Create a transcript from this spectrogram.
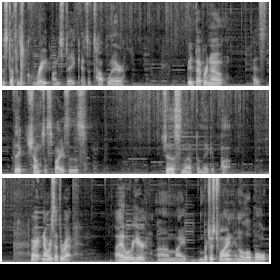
This stuff is great on steak as a top layer. Good pepper note, Has thick chunks of spices. Just enough to make it pop. All right, now we're set to wrap. I have over here um, my butcher's twine in a little bowl.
